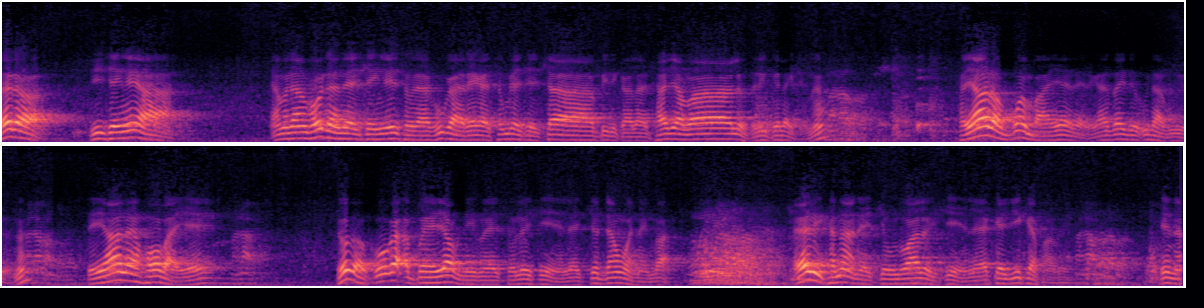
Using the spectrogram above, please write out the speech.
အဲ့တော့ဒီချိန်လေးဟာ အမှန်တန်ဘုဒ္ဓံတဲ့အချိန်လေးဆိုတာခုကတည်းကသုံးဖြတ်ချက်ချပြီးဒီကလာထားကြပါလို့သတိပေးလိုက်တယ်နော်ဘုရားတော့ပွင့်ပါရဲ့တဲ့ဒကာသိုက်တို့ဥလာဘူးရောနော်တရားလည်းဟောပါရဲ့သို့တော့ကိုကအပယ်ရောက်နေမယ်ဆိုလို့ရှိရင်လည်းကျွတ်တန်းဝင်နိုင်ပါအဲ့ဒီခဏနဲ့ဂျုံသွားလို့ရှိရင်လည်းအခက်ကြီးခက်ပါပဲဒီနံ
